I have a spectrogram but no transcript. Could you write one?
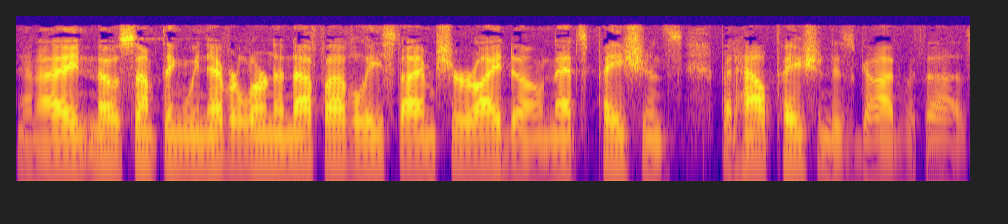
And I know something we never learn enough of, at least I'm sure I don't, and that's patience. But how patient is God with us?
